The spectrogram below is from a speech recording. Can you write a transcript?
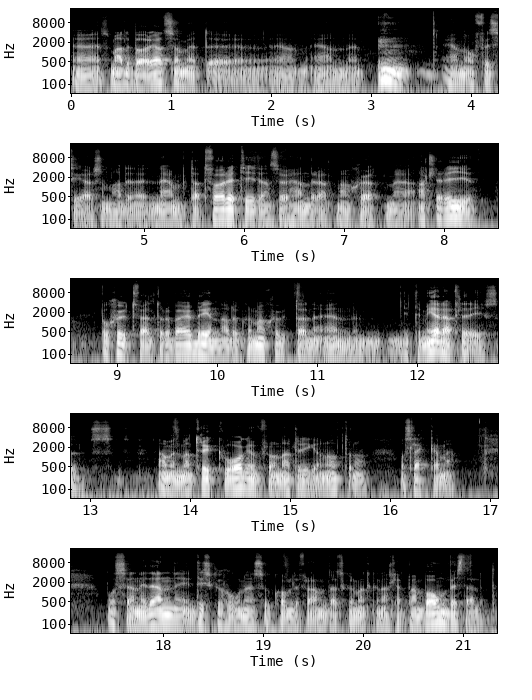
eh, som hade börjat som ett, eh, en, en, en officer som hade nämnt att förr i tiden så hände det att man sköt med artilleri på skjutfält och då började det brinna och då kunde man skjuta en, en lite mer artilleri. Så, så använde man tryckvågen från artillerigranaterna och släcka med. Och sen i den diskussionen så kom det fram att skulle man inte kunna släppa en bomb istället.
